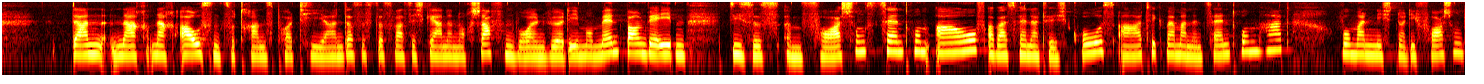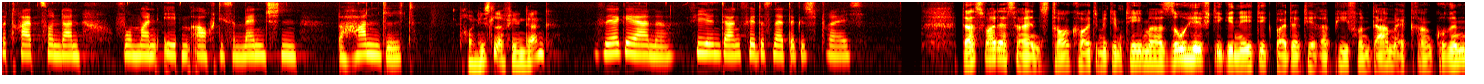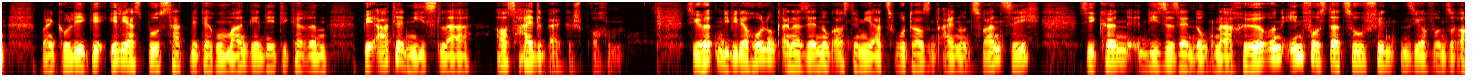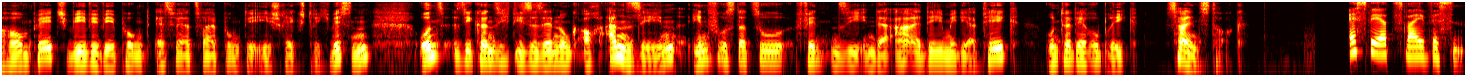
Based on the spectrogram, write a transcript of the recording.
dann nach, nach außen zu transportieren. Das ist das, was ich gerne noch schaffen wollen würde. Im Moment bauen wir eben dieses ähm, Forschungszentrum auf, aber es wäre natürlich großartig, wenn man ein Zentrum hat, wo man nicht nur die Forschung betreibt, sondern wo man eben auch diese Menschen behandelt. Frau Niesler, vielen Dank. Sehr gerne. Vielen Dank für das nette Gespräch. Das war der Science Talk heute mit dem Thema So hilft die Genetik bei der Therapie von Darmerkrankungen. Mein Kollege Elias Bus hat mit der Humangenetikerin Beate Niesler aus Heidelberg gesprochen. Sie hörten die Wiederholung einer Sendung aus dem Jahr 2021. Sie können diese Sendung nachhören. Infos dazu finden Sie auf unserer Homepage www.swr2.de-wissen und Sie können sich diese Sendung auch ansehen. Infos dazu finden Sie in der ARD Mediathek unter der Rubrik Science Talk. SWR2 Wissen.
